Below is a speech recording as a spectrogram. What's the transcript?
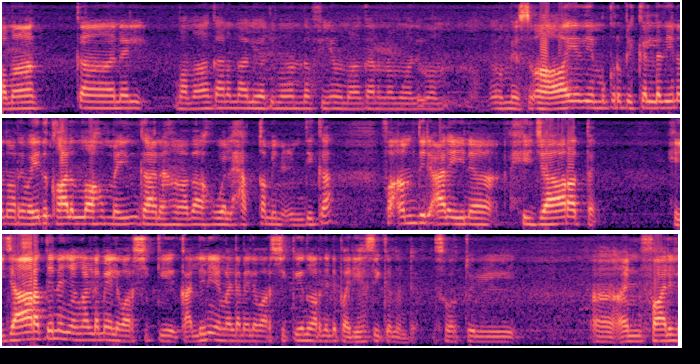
വമാക്കാനൽ എന്ന് പറഞ്ഞ വൈദ് ഖാലല്ലാഹുമ്മ ഇൻ കാന ഹാദാ ഹുവൽ ഹഖ്ഖ മിൻ ഇൻദിക ഫഅംദിർ അലൈന ഹിജാറത്തൻ. ഹിജാറത്തിനെ ഞങ്ങളുടെ മേൽ വർഷിക്ക് കല്ലിനെ ഞങ്ങളുടെ മേൽ വർഷിക്ക് എന്ന് പറഞ്ഞിട്ട് പരിഹസിക്കുന്നുണ്ട്. സൂറത്തുൽ ആ, അൻഫാലിൽ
